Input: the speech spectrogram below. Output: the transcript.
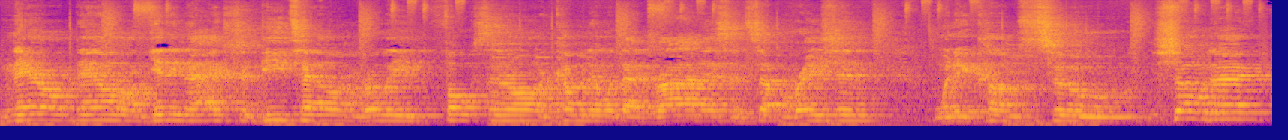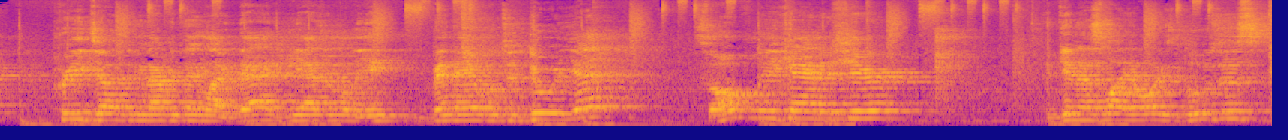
narrow down on getting that extra detail and really focusing on coming in with that dryness and separation when it comes to the show day, prejudging and everything like that. He hasn't really been able to do it yet. So hopefully he can this year. Again, that's why he always loses.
